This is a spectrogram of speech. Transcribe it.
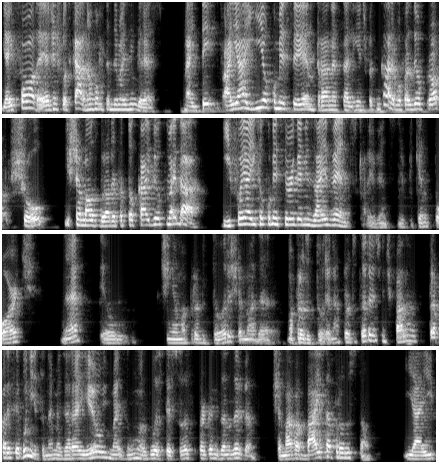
E aí fora, aí a gente falou assim, cara, não vamos vender mais ingresso. Aí, te- aí, aí eu comecei a entrar nessa linha, tipo assim, cara, eu vou fazer o próprio show e chamar os brothers para tocar e ver o que vai dar. E foi aí que eu comecei a organizar eventos, cara, eventos de pequeno porte, né? Eu tinha uma produtora chamada, uma produtora, né? Produtora a gente fala para parecer bonito, né? Mas era eu e mais uma ou duas pessoas organizando os eventos. Chamava Baita Produção. E aí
